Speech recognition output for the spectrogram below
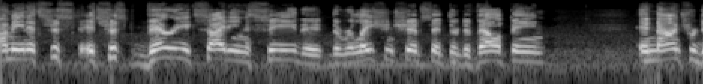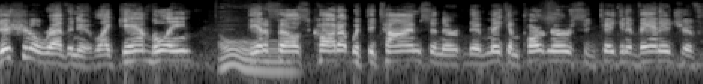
I mean, it's just it's just very exciting to see the the relationships that they're developing in non-traditional revenue like gambling. Oh, The NFL's caught up with the times, and they're they're making partners and taking advantage of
